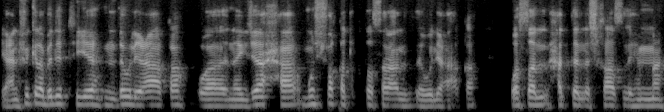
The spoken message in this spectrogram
يعني الفكرة بدت هي من ذوي الإعاقة ونجاحها مش فقط اقتصر على ذوي الإعاقة وصل حتى الأشخاص اللي هم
